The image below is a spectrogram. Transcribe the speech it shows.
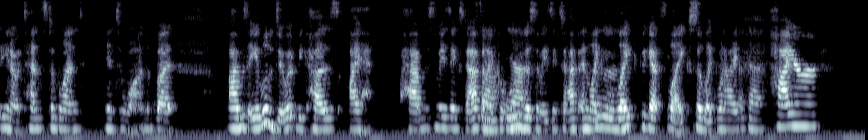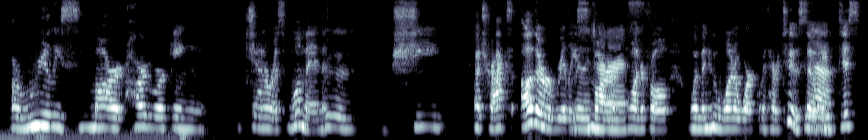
you know, it tends to blend into one. But I was able to do it because I have this amazing staff and I grew yeah. this amazing staff, and like Mhm. like begets like. So like when I okay. hire a really smart, hardworking, generous woman, Mhm. she attracts other really, Really smart, generous. wonderful women who want to work with her too. So Yeah. it just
